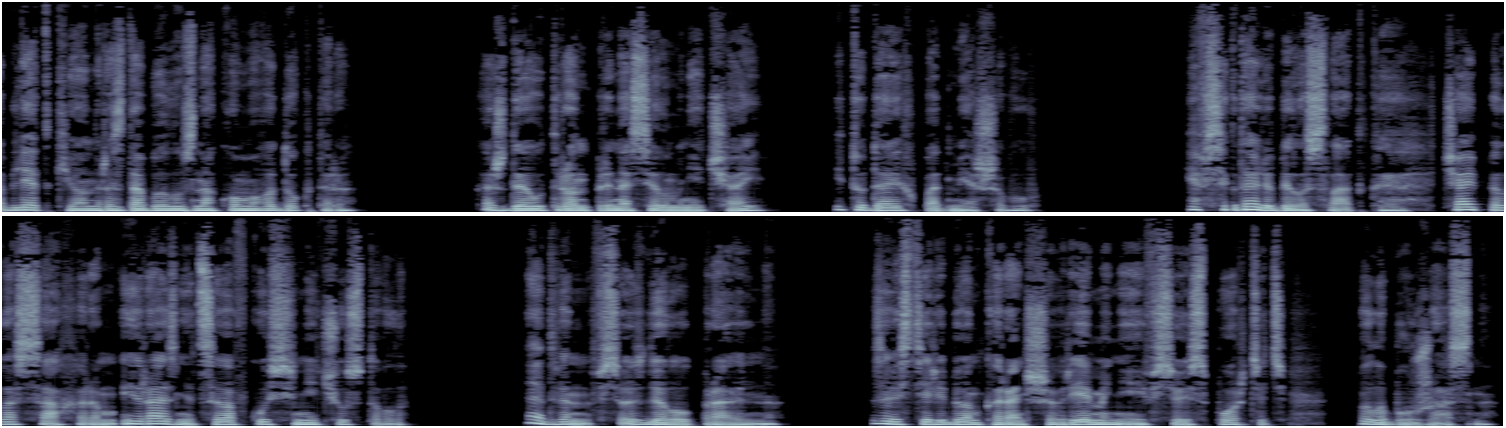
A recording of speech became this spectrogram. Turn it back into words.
Таблетки он раздобыл у знакомого доктора. Каждое утро он приносил мне чай и туда их подмешивал. Я всегда любила сладкое, чай пила с сахаром и разницы во вкусе не чувствовала. Эдвин все сделал правильно. Завести ребенка раньше времени и все испортить было бы ужасно.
